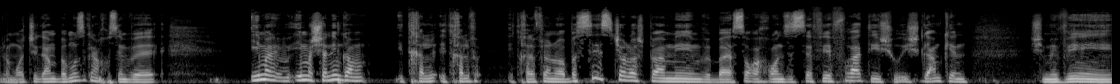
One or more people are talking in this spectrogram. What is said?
למרות שגם במוזיקה אנחנו עושים, ועם השנים גם התחל, התחלף, התחלף לנו הבסיס שלוש פעמים, ובעשור האחרון זה ספי אפרתי, שהוא איש גם כן שמביא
